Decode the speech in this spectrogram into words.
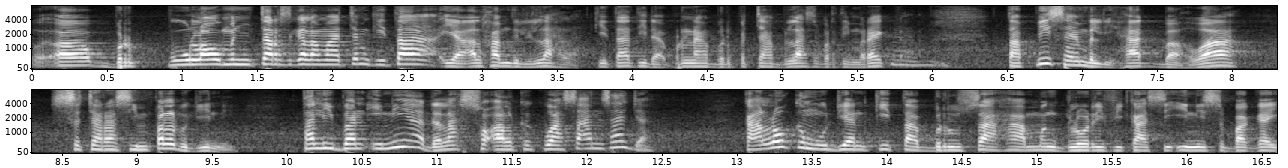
uh, berpulau mencar segala macam kita ya alhamdulillah lah kita tidak pernah berpecah belah seperti mereka. Hmm. Tapi saya melihat bahwa secara simpel begini, Taliban ini adalah soal kekuasaan saja. Kalau kemudian kita berusaha mengglorifikasi ini sebagai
